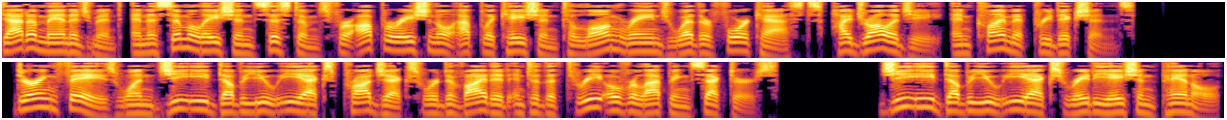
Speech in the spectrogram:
data management, and assimilation systems for operational application to long-range weather forecasts, hydrology, and climate predictions. During Phase 1 GEWEX projects were divided into the three overlapping sectors. GEWEX Radiation Panel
